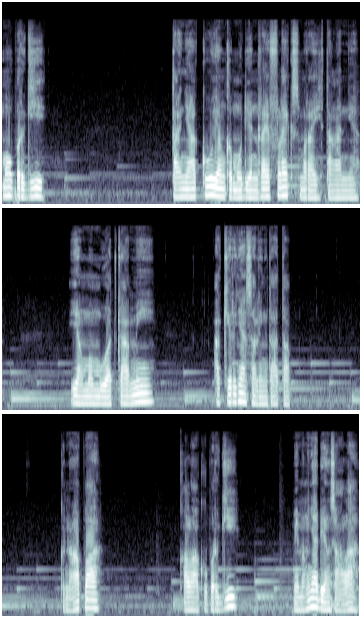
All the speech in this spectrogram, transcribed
mau pergi? Tanyaku yang kemudian refleks meraih tangannya, yang membuat kami akhirnya saling tatap. Kenapa? Kalau aku pergi, memangnya ada yang salah?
